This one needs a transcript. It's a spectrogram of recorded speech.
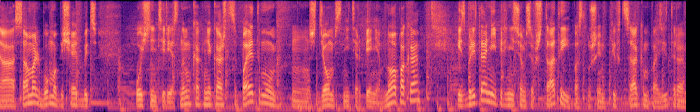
А сам альбом обещает быть очень интересным, как мне кажется, поэтому ждем с нетерпением. Ну а пока из Британии перенесемся в Штаты и послушаем певца, композитора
